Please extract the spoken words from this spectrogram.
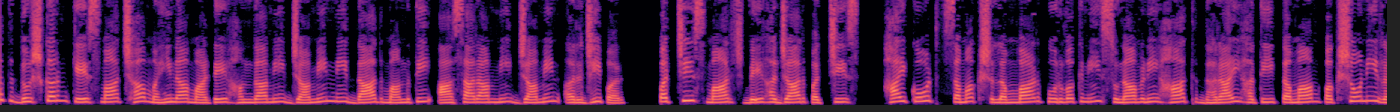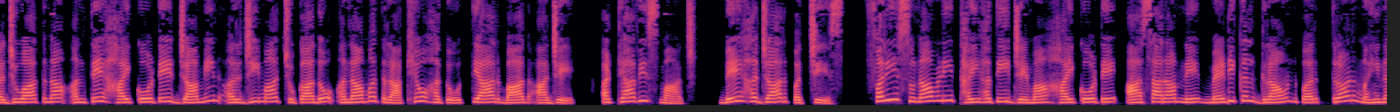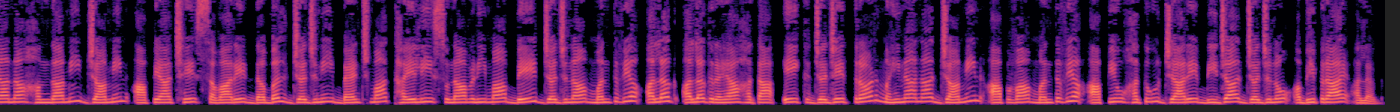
સુરત દુષ્કર્મ કેસમાં છ મહિના માટે હંગામી જામીનની દાદ માંગતી આસારામની જામીન અરજી પર પચ્ચીસ માર્ચ બે હજાર પચ્ચીસ હાઈકોર્ટ સમક્ષ લંબાણપૂર્વકની સુનાવણી હાથ ધરાઈ હતી. તમામ પક્ષોની રજૂઆતના અંતે હાઈકોર્ટે જામીન અરજીમાં ચુકાદો અનામત રાખ્યો હતો. ત્યારબાદ આજે અઠ્યાવીસ માર્ચ બે હજાર પચ્ચીસ ફરી સુનાવણી થઈ હતી જેમાં હાઈકોર્ટે આસારામને મેડિકલ ગ્રાઉન્ડ પર ત્રણ મહિનાના હંગામી જામીન આપ્યા છે. સવારે ડબલ જજની બેન્ચમાં થયેલી સુનાવણીમાં બે જજના મંતવ્ય અલગ અલગ રહ્યા હતા. એક જજે ત્રણ મહિનાના જામીન આપવા મંતવ્ય આપ્યું હતું જ્યારે બીજા જજનો અભિપ્રાય અલગ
